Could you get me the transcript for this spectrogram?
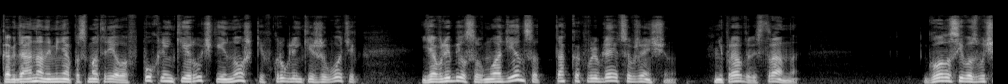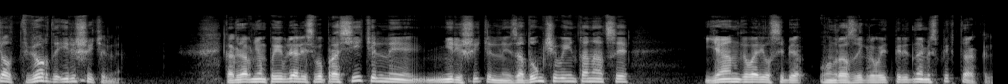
когда она на меня посмотрела в пухленькие ручки и ножки, в кругленький животик. Я влюбился в младенца так, как влюбляются в женщину. Не правда ли? Странно. Голос его звучал твердо и решительно. Когда в нем появлялись вопросительные, нерешительные, задумчивые интонации, Ян говорил себе, он разыгрывает перед нами спектакль.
